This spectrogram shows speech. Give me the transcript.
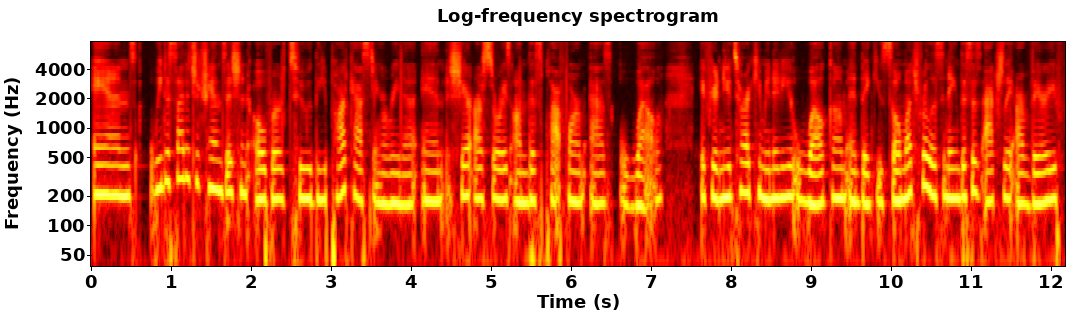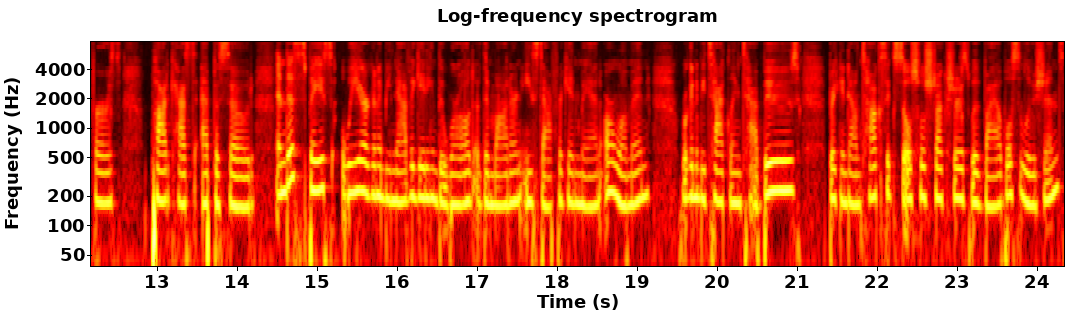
And we decided to transition over to the podcasting arena and share our stories on this platform as well. If you're new to our community, welcome and thank you so much for listening. This is actually our very first podcast episode. In this space, we are going to be navigating the world of the modern East African man or woman. We're going to be tackling taboos, breaking down toxic social structures with viable solutions,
